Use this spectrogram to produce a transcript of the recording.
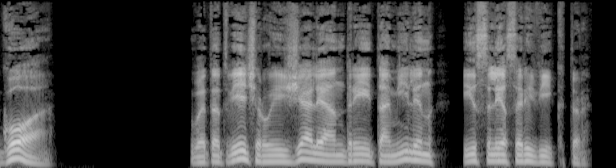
Гоа. В этот вечер уезжали Андрей Томилин и слесарь Виктор.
